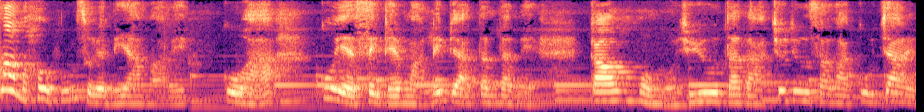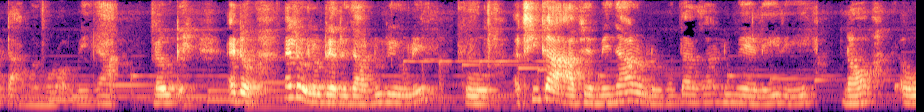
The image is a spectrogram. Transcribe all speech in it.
မှမဟုတ်ဘူးဆိုတဲ့နေရာမှာပဲကိုဟာကိုယ့်ရဲ့စိတ်ထဲမှာလက်ပြတန်တန်နဲ့ ကောင်းမွန်မွန်ရိုးရိုးသားသားချူချူဆာဆာကိုကြတဲ့တာဝန်ကိုတော့အမေကလုပ်တယ်အဲ့တော့အဲ့လိုလုပ်တဲ့အတွက်ကြောင့်လူတွေကိုလေဟိုအထီးကအဖြစ်မင်းသားတို့လိုမတန်ဆန်းလူငယ်လေးတွေနော်ဟို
